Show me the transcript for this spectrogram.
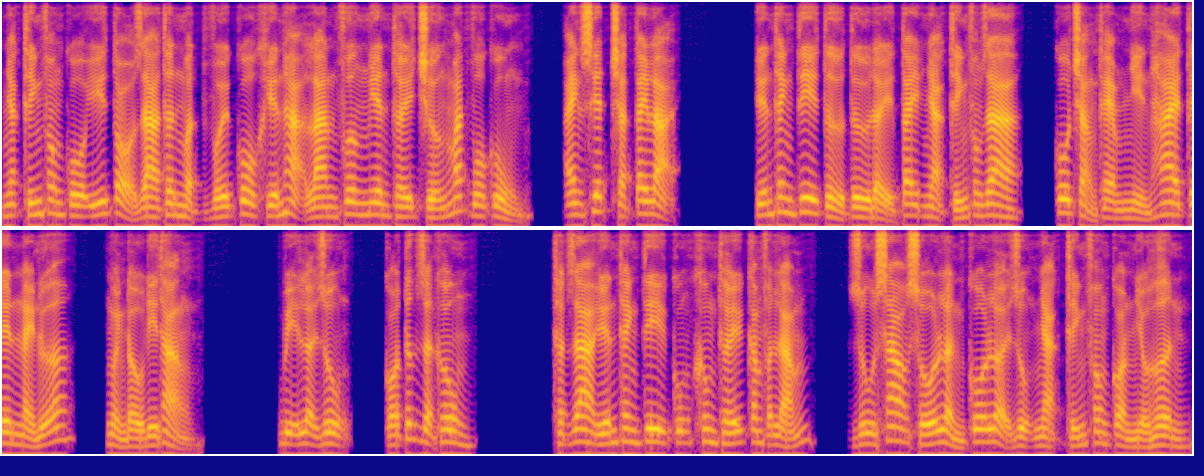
nhạc thính phong cố ý tỏ ra thân mật với cô khiến hạ lan phương niên thấy trướng mắt vô cùng. Anh siết chặt tay lại. Tiến thanh ti từ từ đẩy tay nhạc thính phong ra. Cô chẳng thèm nhìn hai tên này nữa. Ngoảnh đầu đi thẳng. Bị lợi dụng, có tức giận không? Thật ra Hiến thanh ti cũng không thấy căm phẫn lắm. Dù sao số lần cô lợi dụng nhạc thính phong còn nhiều hơn,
